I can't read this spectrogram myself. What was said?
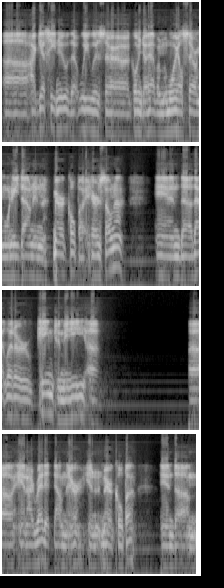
Uh, I guess he knew that we was uh, going to have a memorial ceremony down in Maricopa, Arizona, and uh, that letter came to me, uh, uh, and I read it down there in Maricopa, and um,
